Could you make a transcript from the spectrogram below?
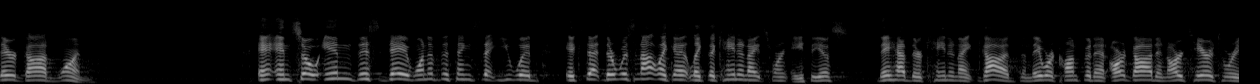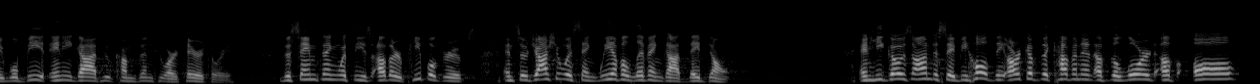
their God won. And, so in this day, one of the things that you would accept, there was not like a, like the Canaanites weren't atheists. They had their Canaanite gods, and they were confident our God and our territory will beat any God who comes into our territory. The same thing with these other people groups. And so Joshua was saying, We have a living God. They don't. And he goes on to say, Behold, the ark of the covenant of the Lord of all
